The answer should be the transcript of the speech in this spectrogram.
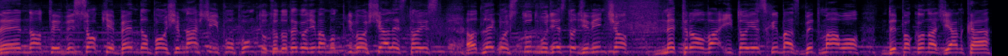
E, Noty wysokie będą po 18,5 punktu. Co do tego nie mam wątpliwości, ale to jest odległość 129-metrowa i to jest chyba zbyt mało, by pokonać Janka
